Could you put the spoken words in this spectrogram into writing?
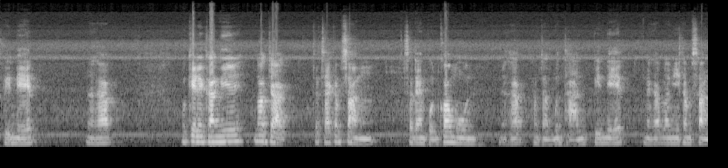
printf นะครับโอเคในครั้งนี้นอกจากจะใช้คำสั่งแสดงผลข้อมูลนะครับคำสั่งพื้นฐาน printf นะครับเรามีคำสั่ง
